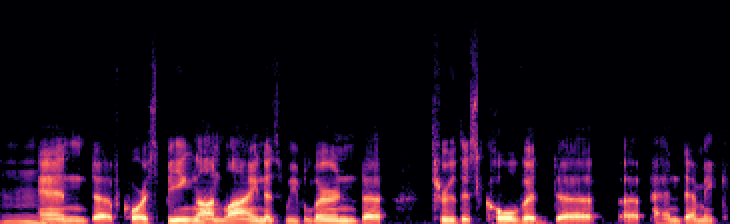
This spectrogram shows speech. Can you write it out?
Mm. And uh, of course, being online, as we've learned uh, through this COVID uh, uh, pandemic,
